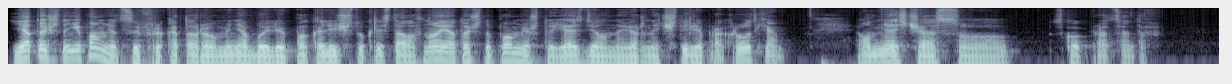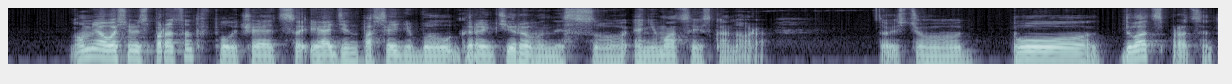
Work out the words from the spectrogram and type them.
Я точно не помню цифры, которые у меня были по количеству кристаллов, но я точно помню, что я сделал, наверное, 4 прокрутки. А у меня сейчас о, сколько процентов? У меня 80% получается, и один последний был гарантированный с анимацией Сканора. То есть о, по 20%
